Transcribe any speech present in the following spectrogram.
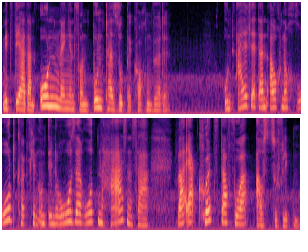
mit der er dann Unmengen von bunter Suppe kochen würde. Und als er dann auch noch Rotköpfchen und den rosaroten Hasen sah, war er kurz davor auszuflippen.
